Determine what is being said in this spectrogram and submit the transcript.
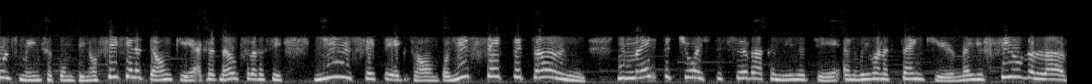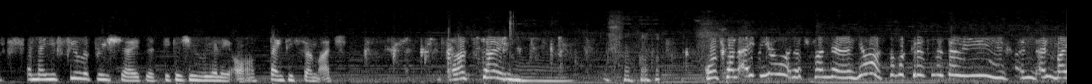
ons mense kom dien. Ons sê vir julle dankie. Ek het nou ook vir hulle gesê, you set the example. You set the tone. You made the choice to serve our community and we want to thank you. May you feel the love and may you feel appreciated because you really are. Thank you so much. That's fine. Ons gaan uit ja, dit van uh, ja, sommer Kersfees nou hier in in my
